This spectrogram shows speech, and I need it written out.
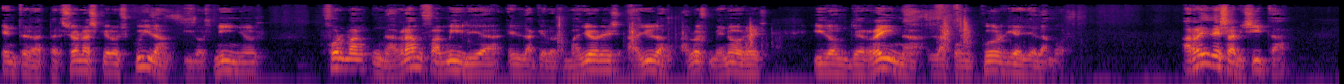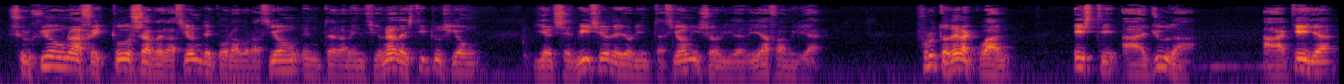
Entre las personas que los cuidan y los niños forman una gran familia en la que los mayores ayudan a los menores y donde reina la concordia y el amor. A raíz de esa visita, surgió una afectuosa relación de colaboración entre la mencionada institución y el Servicio de Orientación y Solidaridad Familiar, fruto de la cual éste ayuda a aquella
